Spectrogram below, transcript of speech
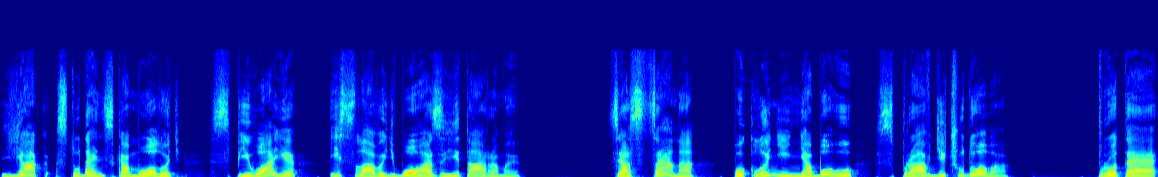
як студентська молодь співає і славить Бога з гітарами. Ця сцена поклоніння Богу справді чудова. Проте,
